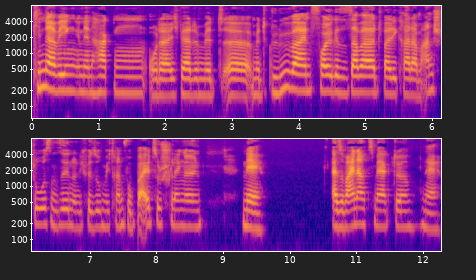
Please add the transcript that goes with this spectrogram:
Kinderwegen in den Hacken oder ich werde mit, äh, mit Glühwein vollgesabbert, weil die gerade am Anstoßen sind und ich versuche mich dran vorbeizuschlängeln. Nee. Also Weihnachtsmärkte, nee.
